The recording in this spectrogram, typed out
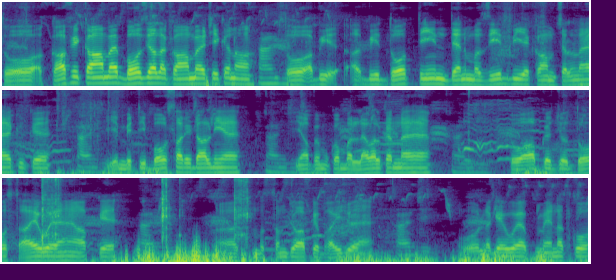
तो काफ़ी काम है बहुत ज़्यादा काम है ठीक है ना? हाँ तो अभी अभी दो तीन दिन मज़ीद भी ये काम चलना है क्योंकि हाँ ये मिट्टी बहुत सारी डालनी है। हाँ यहाँ पे मुकम्मल लेवल करना है। तो आपके जो दोस्त आए हुए हैं आपके समझो आपके भाई जो हैं वो लगे हुए हैं मेहनत को।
